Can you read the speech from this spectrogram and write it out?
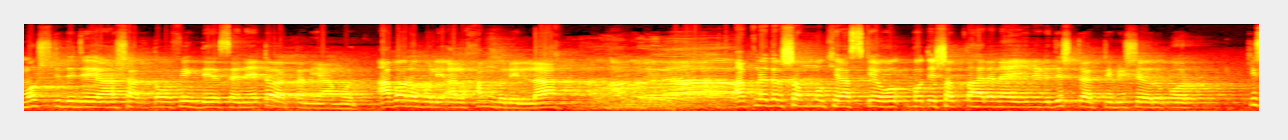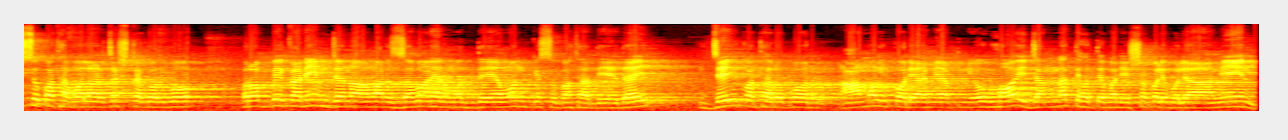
মসজিদে যে আসার তৌফিক দিয়েছেন এটাও একটা নিয়ামত। আবারও বলি আলহামদুলিল্লাহ। আপনাদের সম্মুখে আজকে প্রতি সপ্তাহের ন্যায় নির্দিষ্ট একটি বিষয়ের উপর কিছু কথা বলার চেষ্টা করব। রব্বে কারিম যেন আমার জবানের মধ্যে এমন কিছু কথা দিয়ে দেয় যেই কথার উপর আমল করে আমি আপনি উভয় জান্নাতে হতে পারি। সকলে বলে আমিন।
